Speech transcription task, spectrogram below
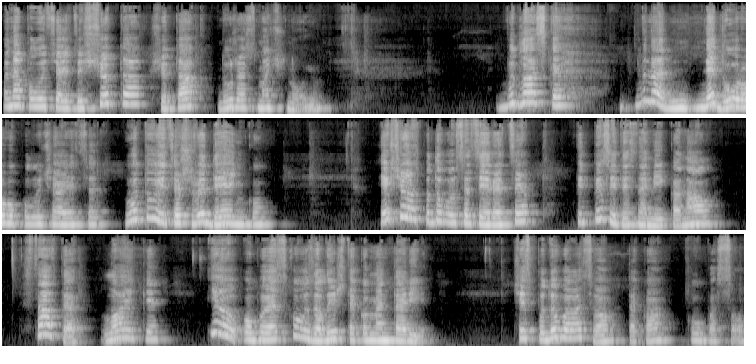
вона виходить що так, що так, дуже смачною. Будь ласка, вона недорого виходить, готується швиденько. Якщо вам сподобався цей рецепт, підписуйтесь на мій канал, ставте лайки і обов'язково залиште коментарі, чи сподобалась вам така ковбаса.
